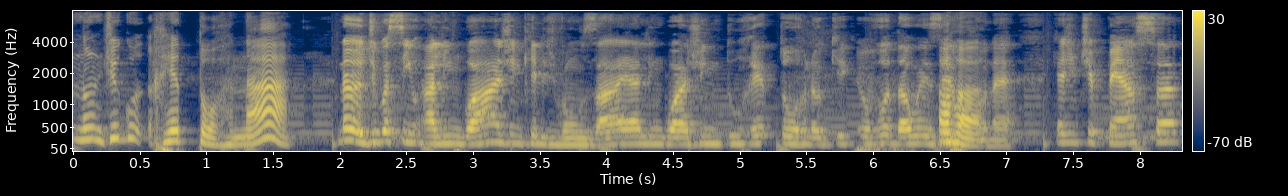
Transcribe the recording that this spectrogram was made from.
não digo retornar, Não, eu digo assim, a linguagem que eles vão usar é a linguagem do retorno. Eu, que, eu vou dar o exemplo, Aham. né? Que a gente pensa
